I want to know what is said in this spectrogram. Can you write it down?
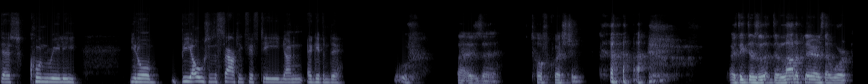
that couldn't really, you know, be out of the starting 15 on a given day? Oof, that is a tough question. I think there's a, there are a lot of players that work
